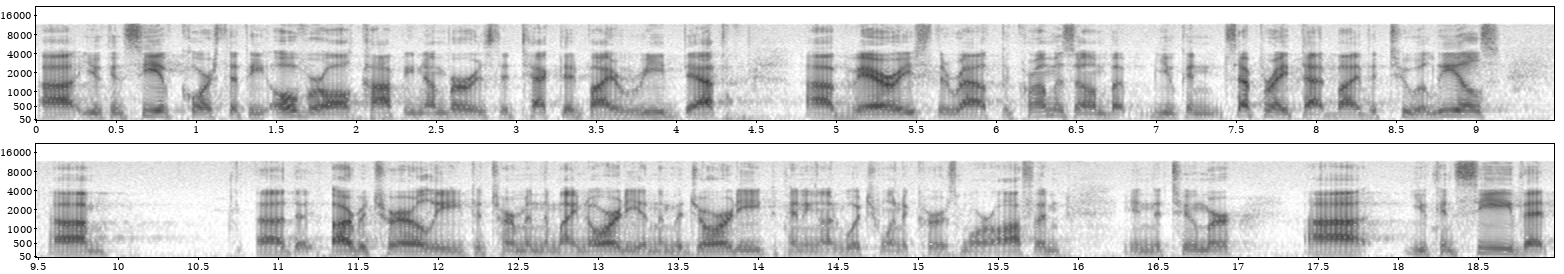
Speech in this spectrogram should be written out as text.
Uh, you can see, of course, that the overall copy number is detected by read depth uh, varies throughout the chromosome, but you can separate that by the two alleles um, uh, that arbitrarily determine the minority and the majority, depending on which one occurs more often in the tumor. Uh, you can see that,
